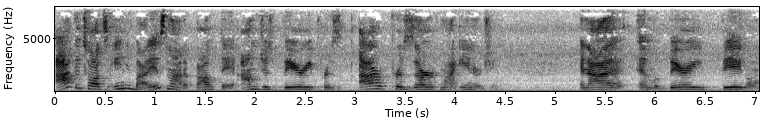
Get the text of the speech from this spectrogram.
I could talk to anybody. It's not about that. I'm just very, pres- I preserve my energy and I am a very big on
